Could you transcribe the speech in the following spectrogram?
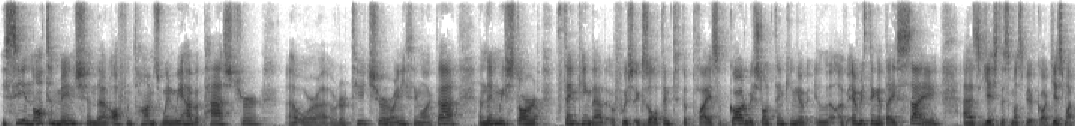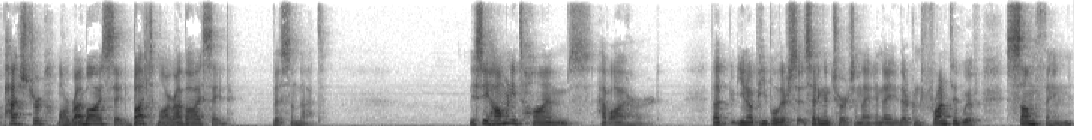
You see, not to mention that oftentimes when we have a pastor uh, or, a, or a teacher or anything like that, and then we start thinking that if we exalt them to the place of God, we start thinking of, of everything that they say as, yes, this must be of God. Yes, my pastor, my rabbi said, but my rabbi said this and that. You see, how many times have I heard that you know people they're sitting in church and they and they they're confronted with something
